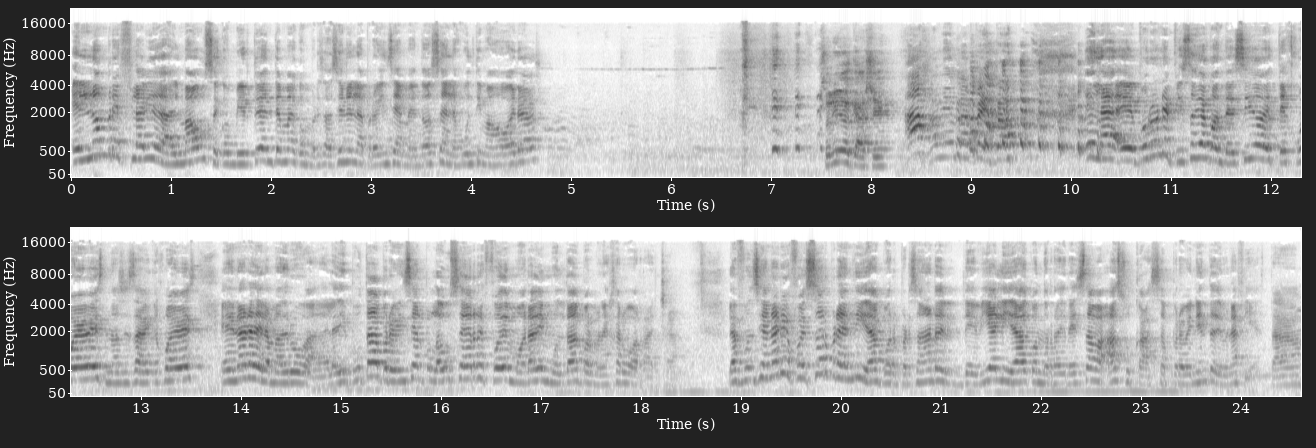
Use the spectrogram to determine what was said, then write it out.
el nombre Flavio Dalmau se convirtió en tema de conversación en la provincia de Mendoza en las últimas horas. Sonido de calle. Ah, bien, perfecto. La- eh, por un episodio acontecido este jueves, no se sabe qué jueves, en horas de la madrugada. La diputada provincial por la UCR fue demorada y multada por manejar borracha. La funcionaria fue sorprendida por personal de, vialidad cuando regresaba a su casa proveniente de una fiesta.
